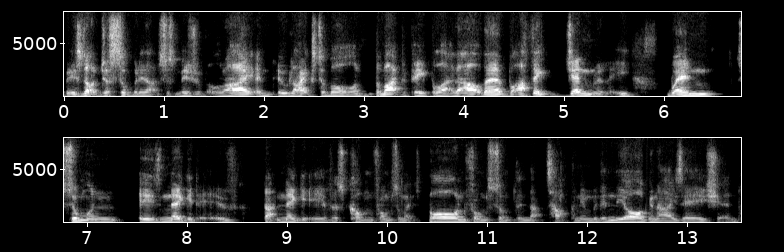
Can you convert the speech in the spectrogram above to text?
but it's not just somebody that's just miserable, right? And who likes to mourn. There might be people like that out there. But I think generally, when someone is negative, that negative has come from something. It's born from something that's happening within the organization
